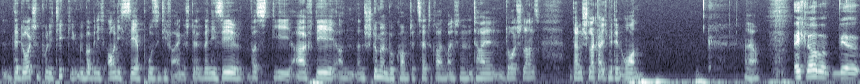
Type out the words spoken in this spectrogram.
der deutschen Politik gegenüber bin ich auch nicht sehr positiv eingestellt. Wenn ich sehe, was die AfD an, an Stimmen bekommt, etc., in manchen Teilen Deutschlands, dann schlacker ich mit den Ohren. Ja. Ich glaube, wir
